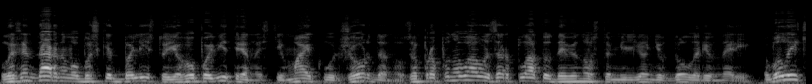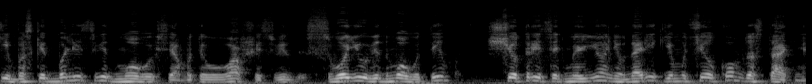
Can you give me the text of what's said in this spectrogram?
Легендарному баскетболісту його повітряності Майклу Джордану запропонували зарплату 90 мільйонів доларів на рік. Великий баскетболіст відмовився, мотивувавши свід- свою відмову тим, що 30 мільйонів на рік йому цілком достатньо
